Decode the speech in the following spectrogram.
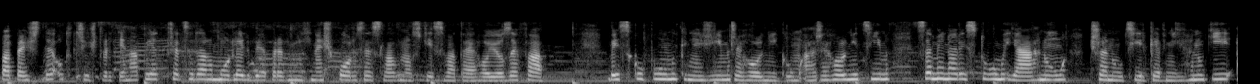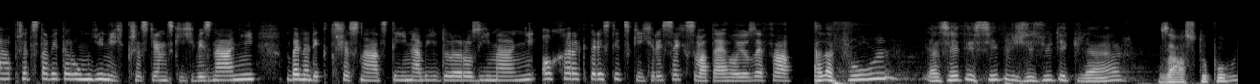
Papež zde od tři čtvrtě na pět předsedal modlitbě prvních nešpor ze slavnosti svatého Josefa. Biskupům, kněžím, řeholníkům a řeholnicím, seminaristům, jáhnům, členů církevních hnutí a představitelům jiných křesťanských vyznání Benedikt XVI. nabídl rozjímání o charakteristických rysech svatého Josefa. A la foule, à ses disciples, Jésus déclare zástupu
